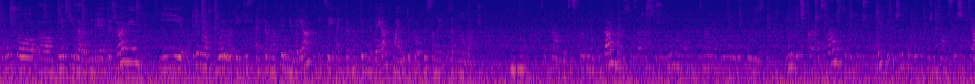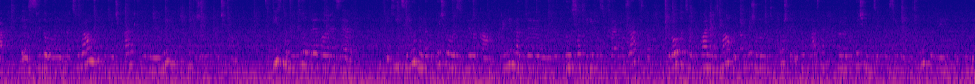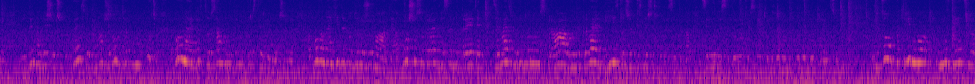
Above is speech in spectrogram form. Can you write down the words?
Тому що е, не всі зараз довіряють державі, і потрібно створювати якийсь альтернативний варіант, і цей альтернативний варіант має бути прописаний законодавчо. Це правда, це складне питання. Я зараз сижу думаю, навіть не знаю, як можна відповісти. Люди чекають старості для того, щоб вийти і жити повним життям. Все життя е, свідомо вони працювали, і вони чекають, коли вони вийдуть і вже відпочивати. Це дійсно для цього треба резерв, який ці люди накопичували собі роками. В країнах, де високий рівень соціального захисту, це робиться буквально з малку, там дуже великі кошти йдуть власне на накопичення цих пенсійних рахунків для літніх людей. Людина, вийшовши на пенсію, вона вже робить, як вона хоче. Або вона йде в ту саму людину перестарілих живе, або вона їде подорожувати, або щось обирає для себе третє, займається улюбленою справою, відкриває бізнес вже після 60 там, 70 років, скільки людина виходить на пенсію. Для цього потрібно, мені здається,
